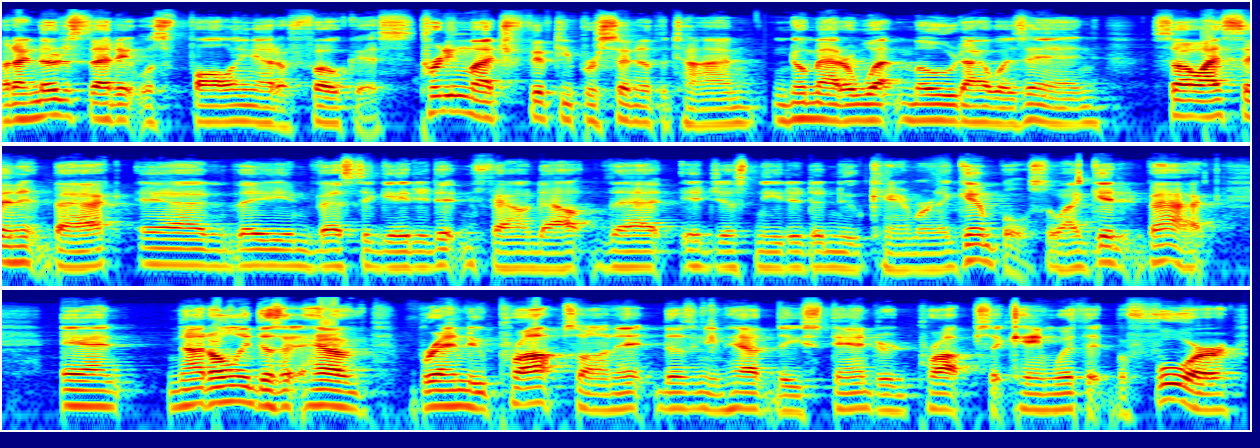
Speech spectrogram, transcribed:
But I noticed that it was falling out of focus pretty much 50% of the time, no matter what mode I was in. So I sent it back and they investigated it and found out that it just needed a new camera and a gimbal. So I get it back and not only does it have brand new props on it, it doesn't even have the standard props that came with it before.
